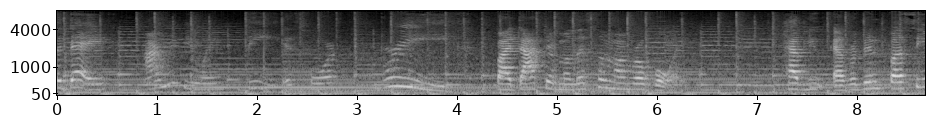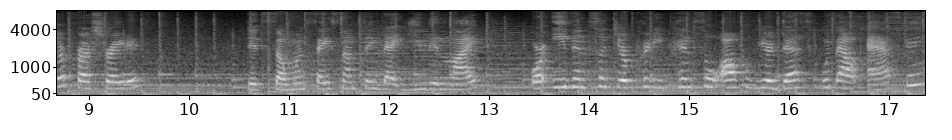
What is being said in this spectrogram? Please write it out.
Today, I'm reviewing B is for Breathe by Dr. Melissa Munro Boyd. Have you ever been fussy or frustrated? Did someone say something that you didn't like? Or even took your pretty pencil off of your desk without asking?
